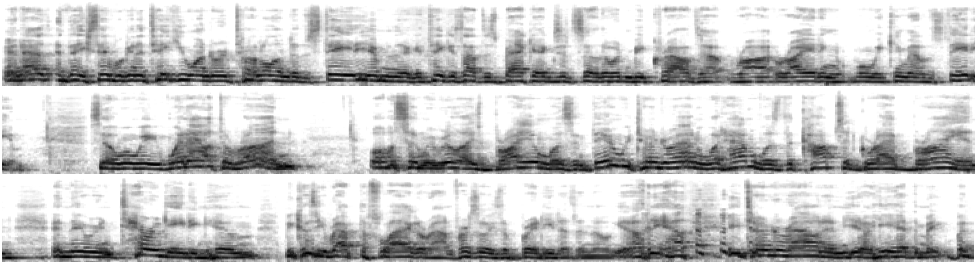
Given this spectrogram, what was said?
And, as, and they said we're going to take you under a tunnel under the stadium, and they're going to take us out this back exit so there wouldn't be crowds out rioting when we came out of the stadium. So when we went out to run all of a sudden we realized Brian wasn't there. And we turned around, and what happened was the cops had grabbed Brian and they were interrogating him because he wrapped the flag around. First of all, he's a Brit; he doesn't know, you know. he turned around and you know he had to make. But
